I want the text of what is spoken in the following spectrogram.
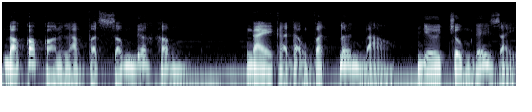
Đó có còn là vật sống nữa không? Ngay cả động vật đơn bào Như trùng đế dày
